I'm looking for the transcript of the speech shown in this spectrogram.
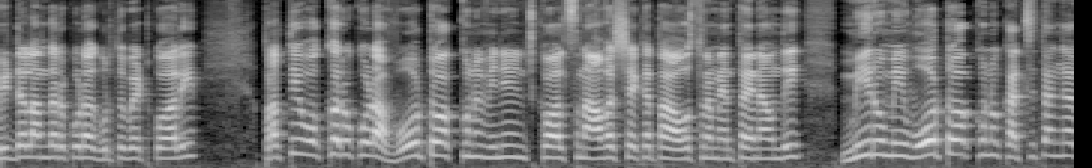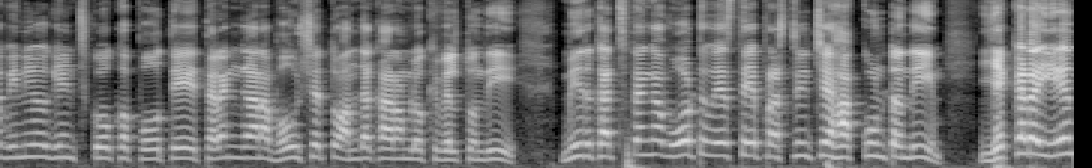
బిడ్డలందరూ కూడా గుర్తుపెట్టుకోవాలి. ప్రతి ఒక్కరూ కూడా ఓటు హక్కును వినియోగించుకోవాల్సిన ఆవశ్యకత అవసరం ఎంతైనా ఉంది. మీరు మీ ఓటు హక్కును ఖచ్చితంగా వినియోగించుకోకపోతే తెలంగాణ భవిష్యత్తు అంధకారంలోకి వెళ్తుంది. మీరు ఖచ్చితంగా ఓటు వేస్తే ప్రశ్నించే హక్కు ఉంటుంది. ఎక్కడ ఏం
